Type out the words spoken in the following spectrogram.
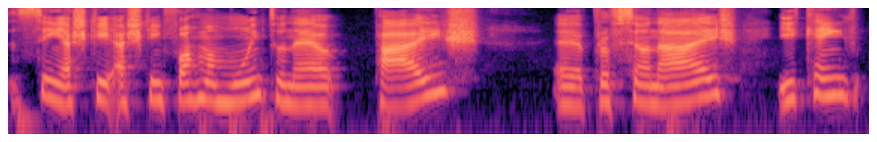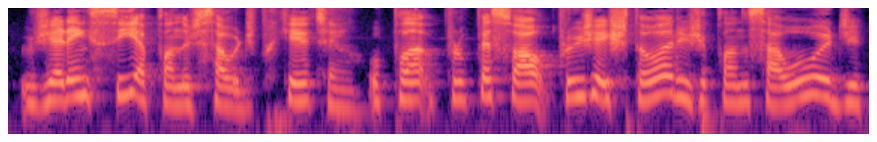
sim, acho que, acho que informa muito, né, pais, é, profissionais e quem gerencia plano de saúde, porque para o pessoal, para os gestores de plano de saúde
